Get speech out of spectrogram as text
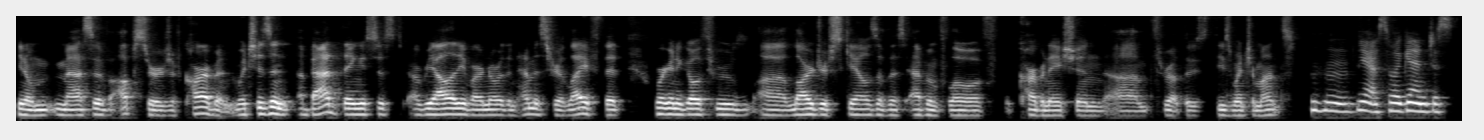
you know massive upsurge of carbon which isn't a bad thing it's just a reality of our northern hemisphere life that we're going to go through uh, larger scales of this ebb and flow of carbonation um, throughout these these winter months mm-hmm. yeah so again just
